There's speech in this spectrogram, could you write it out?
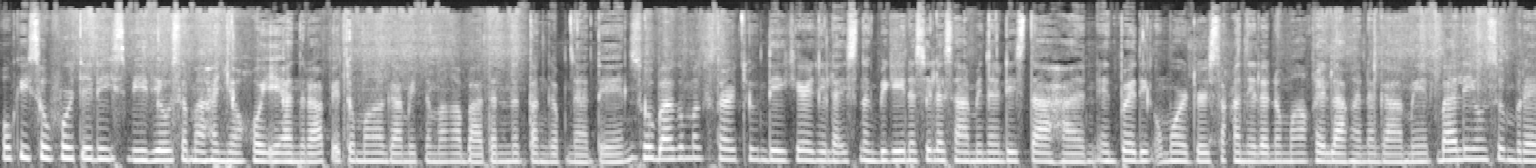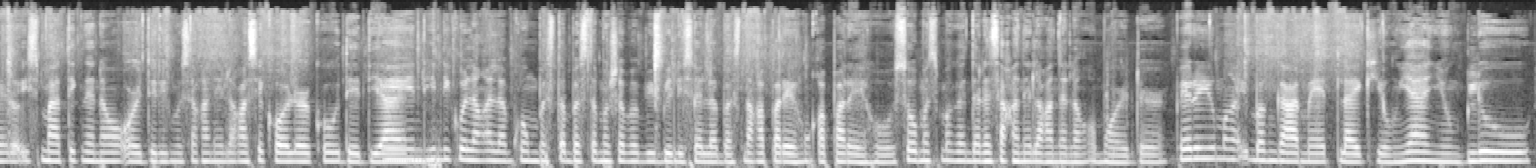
Okay, so for today's video, samahan niyo ako i-unwrap itong mga gamit ng mga bata na natanggap natin. So bago mag-start yung daycare nila is nagbigay na sila sa amin ng listahan and pwedeng umorder sa kanila ng mga kailangan na gamit. Bali yung sombrero is matic na na-orderin mo sa kanila kasi color-coded yan. And hindi ko lang alam kung basta-basta mo siya mabibili sa labas na kaparehong kapareho. So mas maganda na sa kanila ka na lang umorder. Pero yung mga ibang gamit like yung yan, yung glue,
